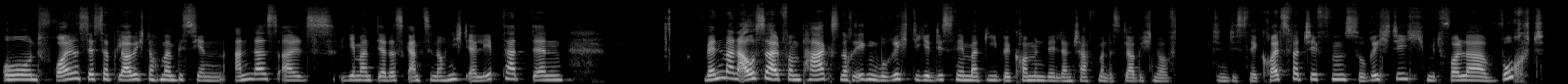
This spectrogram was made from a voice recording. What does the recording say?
und freuen uns deshalb, glaube ich, noch mal ein bisschen anders als jemand, der das Ganze noch nicht erlebt hat, denn wenn man außerhalb von Parks noch irgendwo richtige Disney-Magie bekommen will, dann schafft man das, glaube ich, nur auf den Disney-Kreuzfahrtschiffen, so richtig, mit voller Wucht.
